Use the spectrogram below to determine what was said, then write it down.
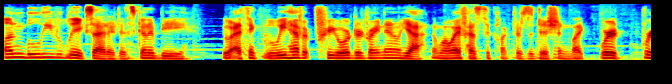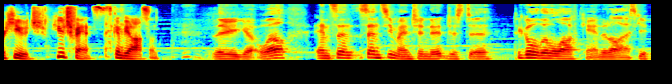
unbelievably excited. It's going to be. I think we have it pre-ordered right now. Yeah, my wife has the collector's edition. Like we're we're huge, huge fans. It's gonna be awesome. there you go. Well, and since since you mentioned it, just to to go a little off candid, I'll ask you.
